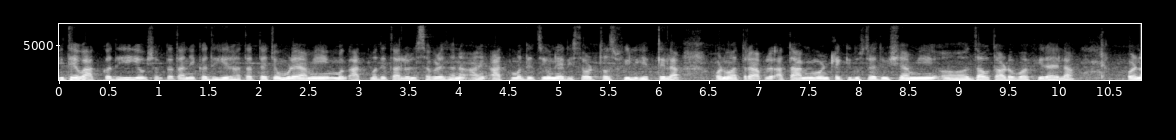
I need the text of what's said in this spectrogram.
इथे वाघ कधीही येऊ शकतात आणि कधीही राहतात. त्याच्यामुळे आम्ही मग आतमध्ये चालवलं सगळेजण आणि आतमध्येच येऊन या रिसॉर्टचाच फील घेतलेला. पण मात्र आपलं आता आम्ही म्हटलं की दुसऱ्या दिवशी आम्ही जाऊ ताडोबा फिरायला. पण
